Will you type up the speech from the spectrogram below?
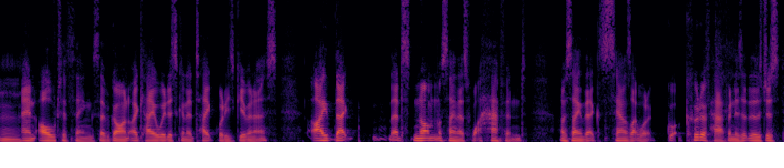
mm. and alter things." They've gone, "Okay, we're just going to take what he's given us." I that that's not. I'm not saying that's what happened. I'm saying that sounds like what, it, what could have happened is that there was just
